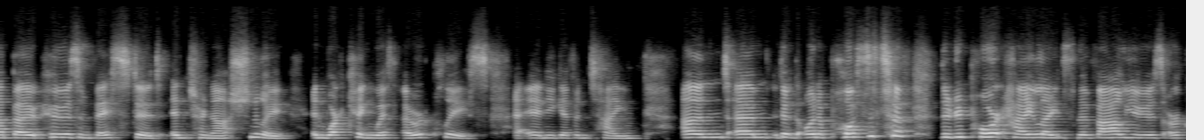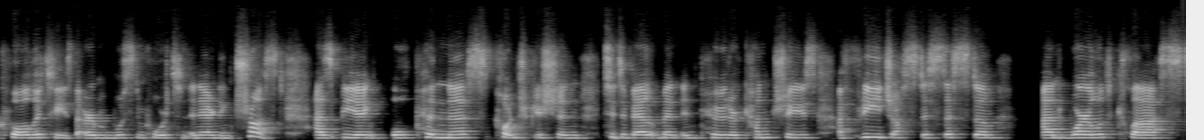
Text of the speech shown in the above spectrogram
about who is invested internationally in working with our place at any given time. And um, the, on a positive, the report highlights the values or qualities that are most important in earning trust as being openness, contribution to development in poorer countries, a free justice system, and world-class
